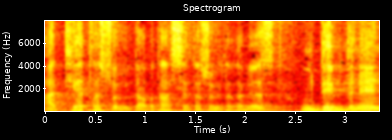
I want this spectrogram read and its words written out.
10000ობით ალბათ 100000ობით ადამიანს უდებდნენ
